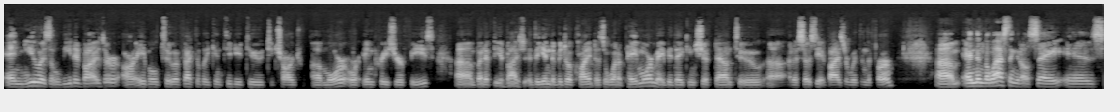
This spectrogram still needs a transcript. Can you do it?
and you as a lead advisor are able to effectively continue to to charge uh, more or increase your fees. Um, but if the advisor, the individual client doesn't want to pay more, maybe they can shift down to uh, an associate advisor within the firm. Um, and then the last thing that I'll say is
